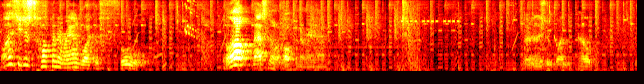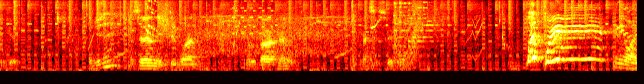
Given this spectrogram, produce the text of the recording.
Why is he just hopping around like a fool? Oh, that's not hopping around. I only did one health. It's pretty good. What'd you say? I said I only did one little bar of health. Massive super. Anyway.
